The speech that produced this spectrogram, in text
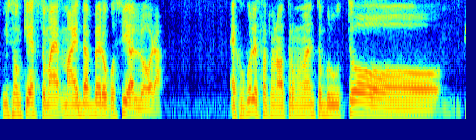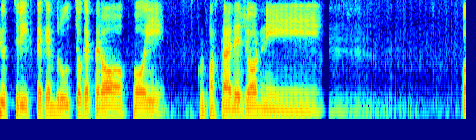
Mi sono chiesto, ma è, ma è davvero così allora? Ecco, quello è stato un altro momento brutto, più triste che brutto, che però poi col passare dei giorni ho,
